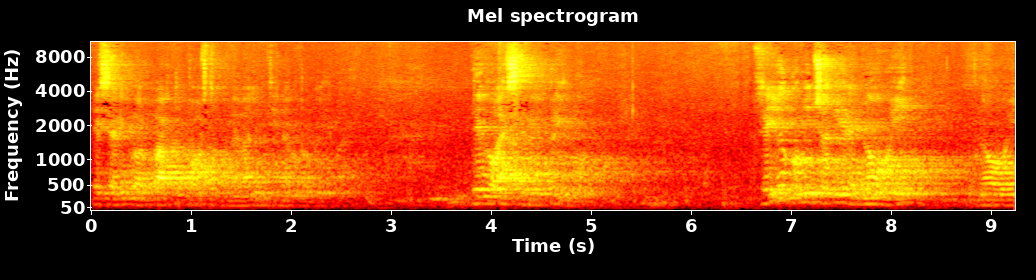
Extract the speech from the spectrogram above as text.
E se arrivo al quarto posto come Valentino è un problema. Devo essere il primo se io comincio a dire noi, noi,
